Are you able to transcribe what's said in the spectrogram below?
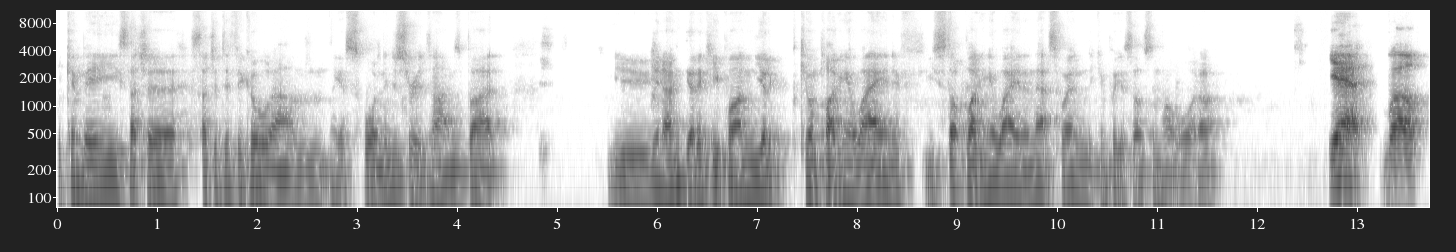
it can be such a such a difficult, um, I guess, sport and industry at times, but you you know got to keep on you got to keep on plugging away, and if you stop plugging away, then that's when you can put yourself in hot water. Yeah, well,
